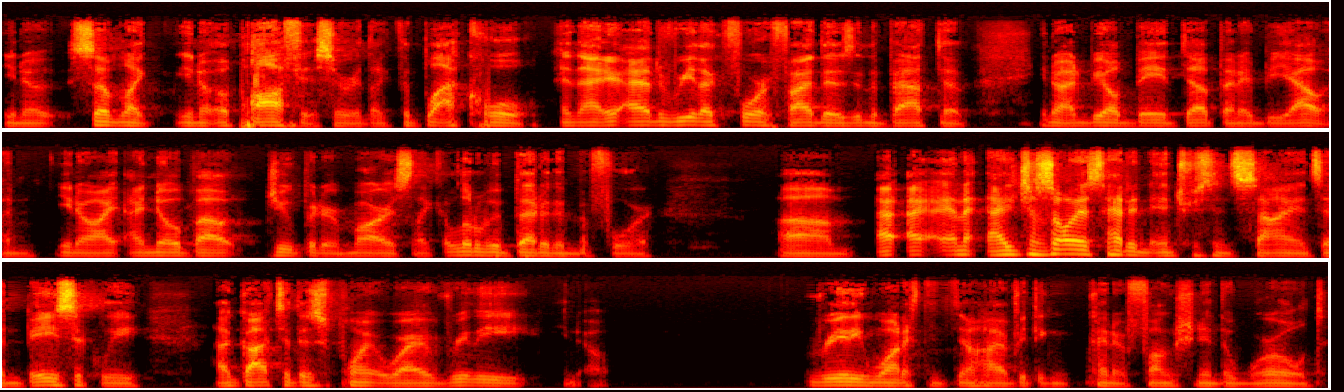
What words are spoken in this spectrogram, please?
you know some like you know Apophis or like the black hole, and I, I had to read like four or five of those in the bathtub. You know, I'd be all bathed up and I'd be out, and you know I, I know about Jupiter, Mars like a little bit better than before. Um, I, I and I just always had an interest in science, and basically I got to this point where I really you know really wanted to know how everything kind of functioned in the world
